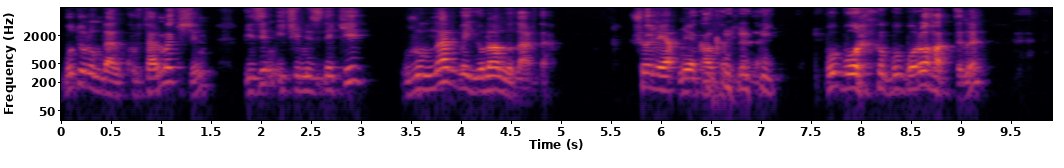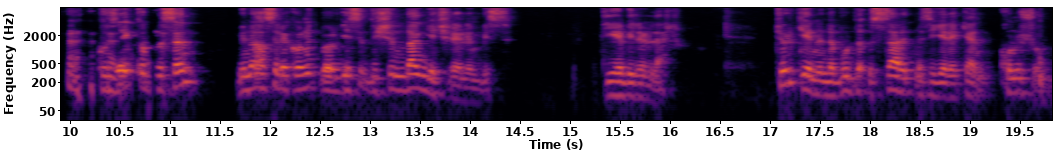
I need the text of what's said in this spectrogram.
bu durumdan kurtarmak için bizim içimizdeki Rumlar ve Yunanlılar da şöyle yapmaya kalkabilirler. bu boru, bu boru hattını Kuzey Kıbrıs'ın münasır ekonomik bölgesi dışından geçirelim biz diyebilirler. Türkiye'nin de burada ısrar etmesi gereken konu şu.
